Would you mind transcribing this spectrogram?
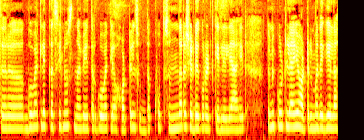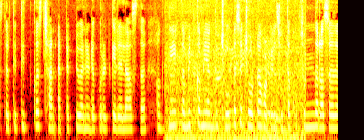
तर गोव्यातले कसिनोच नव्हे तर गोव्यातले हॉटेलसुद्धा खूप सुंदर असे डेकोरेट केलेले आहेत. तुम्ही कुठल्याही हॉटेलमध्ये गेलास तर ते तितकंच छान अट्रॅक्टिव्ह आणि डेकोरेट केलेलं असतं. अगदी कमीत कमी अगदी छोटंसं छोटं हॉटेलसुद्धा खूप सुंदर असं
